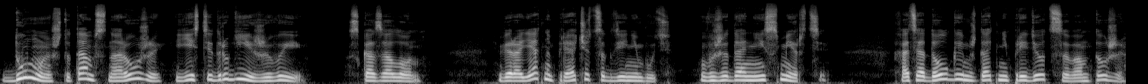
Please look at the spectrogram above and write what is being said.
«Думаю, что там снаружи есть и другие живые», — сказал он. «Вероятно, прячутся где-нибудь, в ожидании смерти. Хотя долго им ждать не придется, вам тоже».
